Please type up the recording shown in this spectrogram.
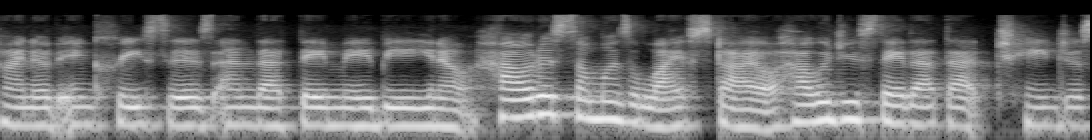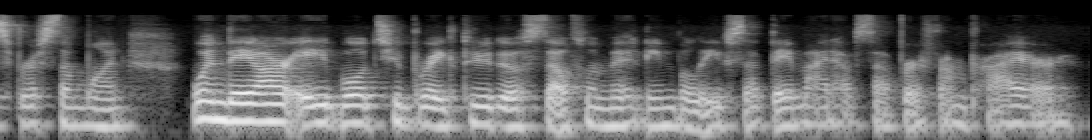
kind of increases and that they maybe, you know, how does someone's lifestyle, how would you say that that changes for someone when they are able to break through those self-limiting beliefs that they might have suffered from prior?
